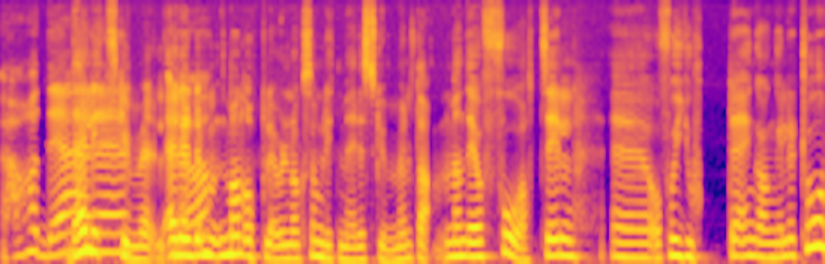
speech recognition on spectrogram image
Ja, det er Det er litt skummelt. Eller ja. det, man opplever det nok som litt mer skummelt, da. Men det å få til eh, å få gjort det en gang eller to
